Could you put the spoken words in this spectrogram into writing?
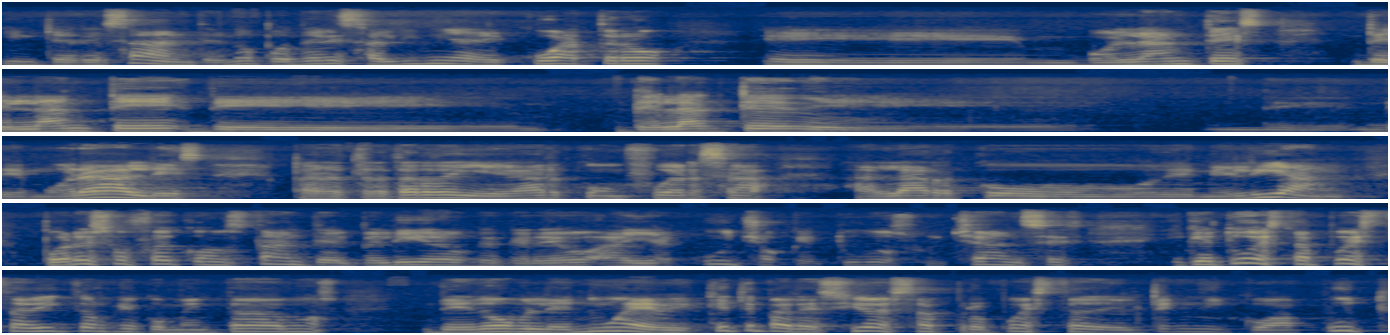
interesante, ¿no? Poner esa línea de cuatro eh, volantes delante de delante de, Morales para tratar de llegar con fuerza al arco de Melián. Por eso fue constante el peligro que creó Ayacucho, que tuvo sus chances y que tuvo esta apuesta, Víctor, que comentábamos de doble nueve. ¿Qué te pareció esa propuesta del técnico Aput,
